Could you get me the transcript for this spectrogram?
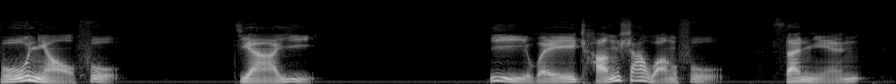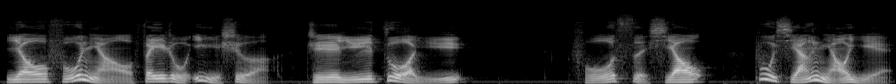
伏鸟赋，贾谊。亦为长沙王父。三年，有伏鸟飞入翼舍，止于坐鱼。伏似枭，不祥鸟也。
